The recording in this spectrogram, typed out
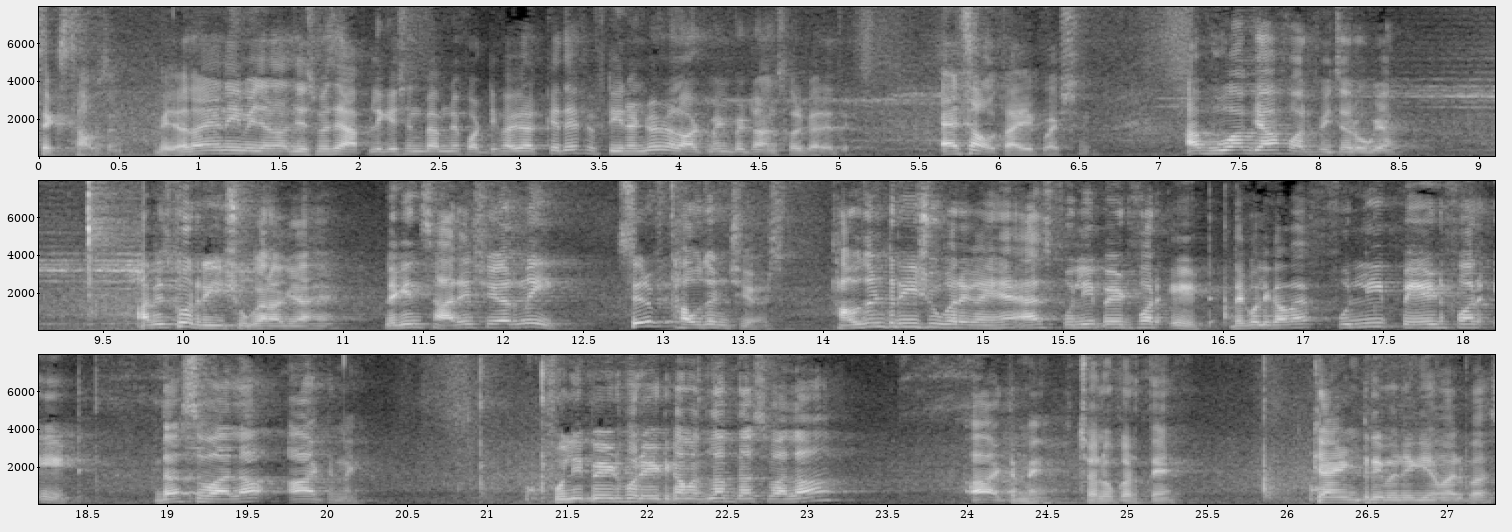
सिक्स थाउज़ेंड भेजा था या नहीं भेजा था? जिसमें से एप्लीकेशन पे हमने फोर्टी फाइव रखे थे फिफ्टीन हंड्रेड अलॉटमेंट पे ट्रांसफ़र करे थे। ऐसा होता है ये क्वेश्चन अब हुआ क्या? फॉर फीचर हो गया। अब इसको रीशू करा गया है। लेकिन सारे शेयर नहीं, सिर्फ़ थाउज़ेंड शेयर थाउज़ेंड रीशू करे गए हैं as fully paid for eight देखो लिखा हुआ है फुली पेड फॉर एट दस वाला आठ में। फुली पेड फॉर एट का मतलब दस वाला आठ में। चलो करते हैं। क्या एंट्री बनेगी हमारे पास?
